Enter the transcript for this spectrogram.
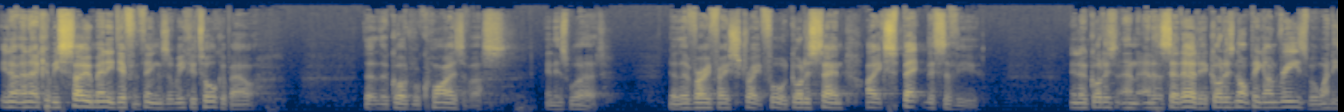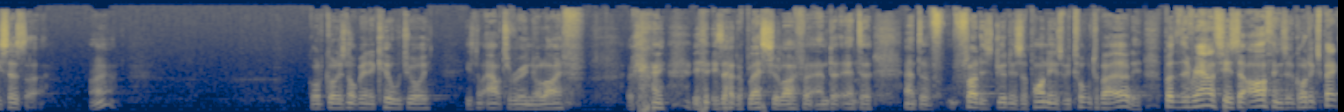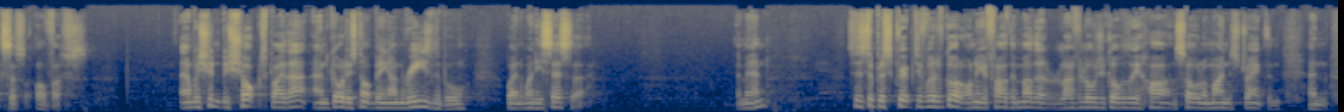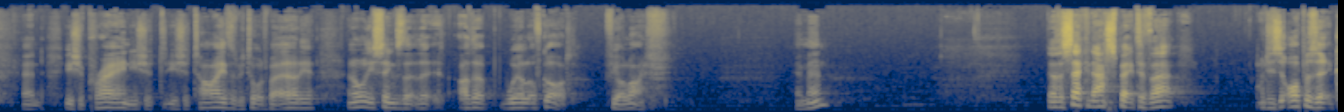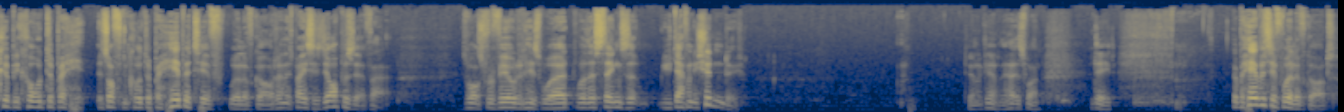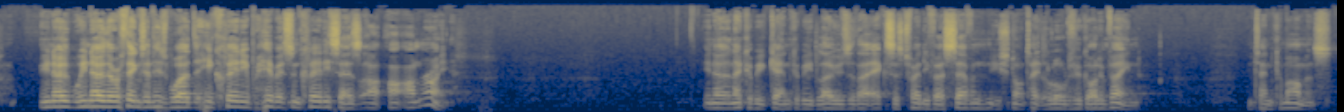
You know, and there could be so many different things that we could talk about that, that God requires of us in His Word. You know, they're very, very straightforward. God is saying, I expect this of you. You know, God is, and, and as I said earlier, God is not being unreasonable when He says that, right? God, God is not being a killjoy. He's not out to ruin your life. Okay? He's out to bless your life and and, to, and to flood His goodness upon you, as we talked about earlier. But the reality is, there are things that God expects us, of us. And we shouldn't be shocked by that. And God is not being unreasonable when, when He says that. Amen? So it's a prescriptive word of God. Honor your father and mother. Love the Lord your God with all your heart and soul and mind and strength. And, and, and you should pray and you should, you should tithe, as we talked about earlier. And all these things that, that are the will of God for your life. Amen? Now, the second aspect of that, which is the opposite, it could be called the, it's often called the prohibitive will of God. And it's basically the opposite of that is what's revealed in His Word. Well, there's things that you definitely shouldn't do. Do you go? There's one. Indeed. The prohibitive will of God. You know, we know there are things in His Word that He clearly prohibits and clearly says are, aren't right. You know, and there could be, again, could be loads of that. Exodus 20, verse 7, you should not take the Lord of your God in vain. The Ten Commandments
